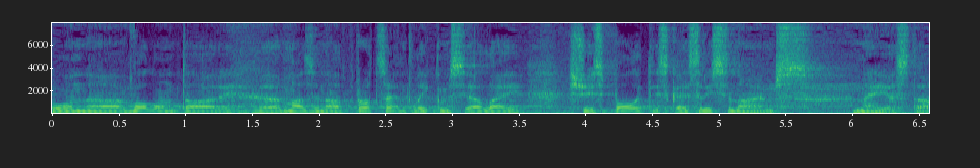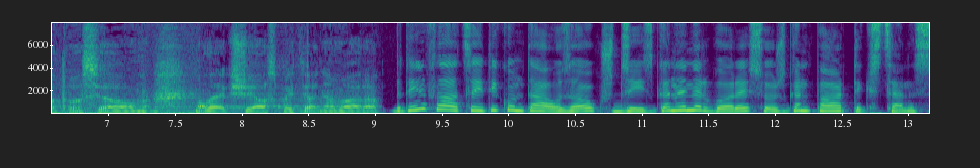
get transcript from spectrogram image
un uh, voluntāri uh, mazināt procentu likmes, ja, lai šis politiskais risinājums neiestātos. Ja, un, man liekas, šie aspekti jāņem vērā. Bet inflācija tik un tā uz augšu dzīs gan energoresursu, gan pārtikas cenas,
